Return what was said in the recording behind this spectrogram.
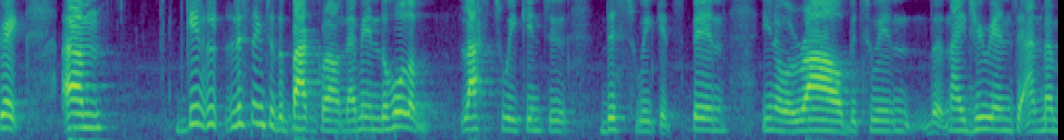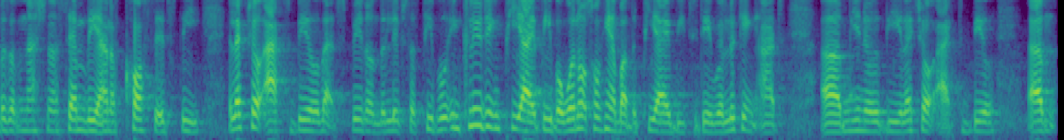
Great. Um, give, listening to the background, I mean, the whole of last week into this week. It's been, you know, a row between the Nigerians and members of the National Assembly. And of course, it's the Electoral Act bill that's been on the lips of people, including PIB. But we're not talking about the PIB today. We're looking at, um, you know, the Electoral Act bill. Um,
